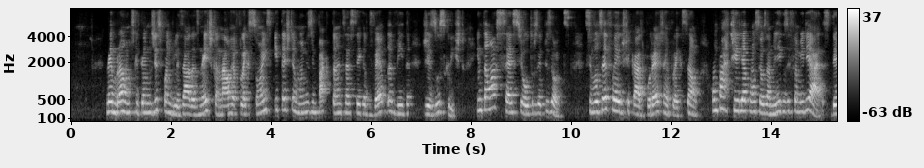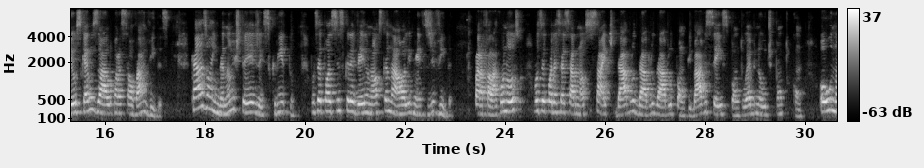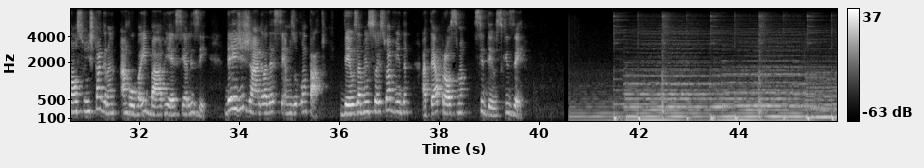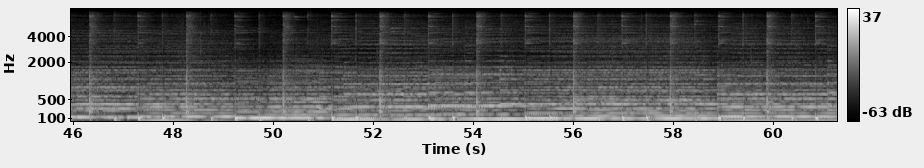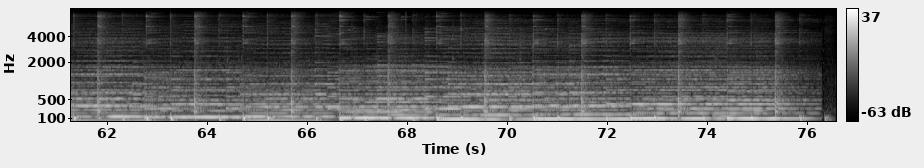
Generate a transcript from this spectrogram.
Lembramos que temos disponibilizadas neste canal reflexões e testemunhos impactantes acerca do Verbo da Vida, Jesus Cristo. Então acesse outros episódios. Se você foi edificado por esta reflexão, compartilhe-a com seus amigos e familiares. Deus quer usá-lo para salvar vidas. Caso ainda não esteja inscrito, você pode se inscrever no nosso canal Alimentos de Vida. Para falar conosco, você pode acessar o nosso site www.ibave6.webnode.com ou o nosso Instagram, ibavslz. Desde já agradecemos o contato. Deus abençoe sua vida. Até a próxima, se Deus quiser.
